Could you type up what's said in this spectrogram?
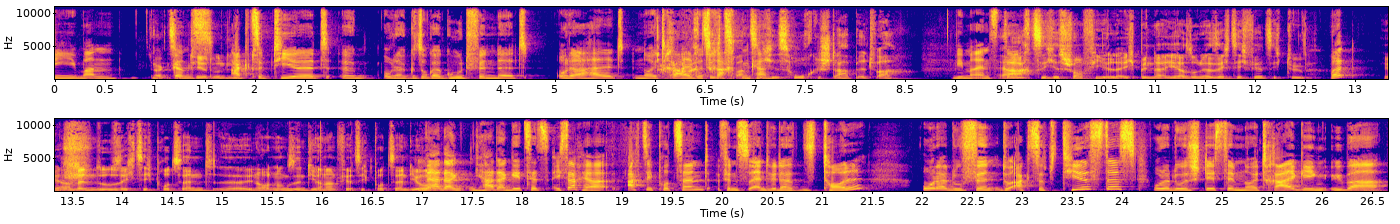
die man Akzeptiert ganz und liebt. akzeptiert äh, oder sogar gut findet oder halt neutral 80, betrachten 20 kann. ist hochgestapelt, wa? Wie meinst du? Ja, 80 ist schon viel. Ich bin da eher so der 60-40-Typ. Was? Ja, wenn so 60 Prozent äh, in Ordnung sind, die anderen 40 Prozent, jo. Na, da, ja, da geht's jetzt, ich sag ja, 80 Prozent findest du entweder toll oder du, find, du akzeptierst es oder du stehst dem neutral gegenüber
